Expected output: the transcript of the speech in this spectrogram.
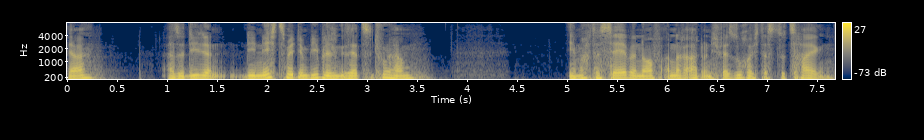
Ja, also die, die nichts mit dem biblischen Gesetz zu tun haben, ihr macht dasselbe nur auf andere Art und ich versuche euch das zu zeigen.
